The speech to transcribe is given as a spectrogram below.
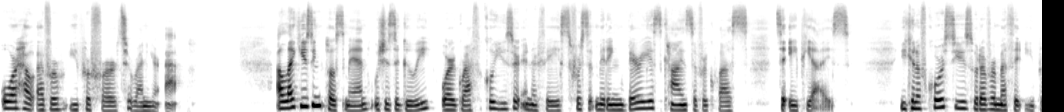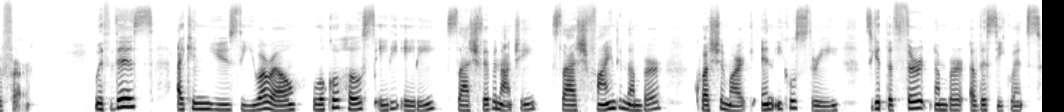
or however you prefer to run your app. I like using Postman, which is a GUI or a graphical user interface for submitting various kinds of requests to APIs. You can, of course, use whatever method you prefer. With this, I can use the URL localhost 8080 slash Fibonacci slash find number question mark n equals 3 to get the third number of the sequence,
